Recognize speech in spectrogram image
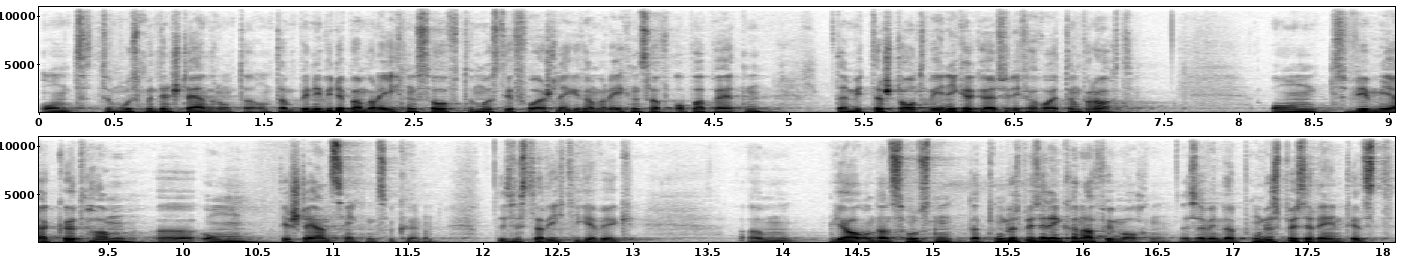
Und du musst mit den Steuern runter. Und dann bin ich wieder beim Rechnungshof. Du musst die Vorschläge beim Rechnungshof abarbeiten, damit der Staat weniger Geld für die Verwaltung braucht und wir mehr Geld haben, äh, um die Steuern senken zu können. Das ist der richtige Weg. Ähm, ja, und ansonsten, der Bundespräsident kann auch viel machen. Also wenn der Bundespräsident jetzt,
